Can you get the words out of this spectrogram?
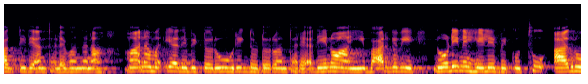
ಆಗ್ತಿದೆ ಅಂತಾಳೆ ವಂದನ. ಮಾನ ಮರ್ಯಾದೆ ಬಿಟ್ಟವರು ಊರಿಗೆ ದೊಡ್ಡೋರು ಅಂತಾರೆ. ಅದೇನೋ ಆ ಈ ಭಾರ್ಗವಿ ನೋಡಿನೇ ಹೇಳಿರಬೇಕು. ಥೂ, ಆದರೂ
